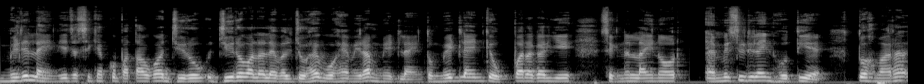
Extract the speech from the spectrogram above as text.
मिडिल लाइन ये जैसे कि आपको पता होगा ज़ीरो ज़ीरो वाला लेवल जो है, वो है मेरा मिड लाइन तो मिड लाइन के ऊपर अगर ये सिग्नल लाइन और एम लाइन होती है तो हमारा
